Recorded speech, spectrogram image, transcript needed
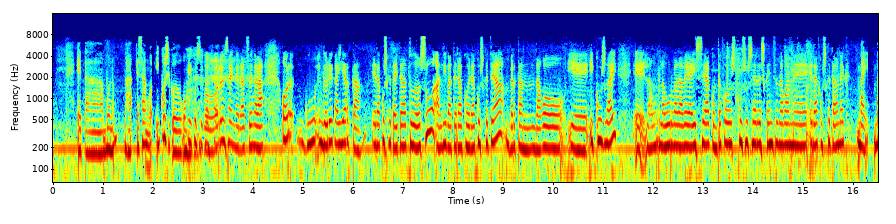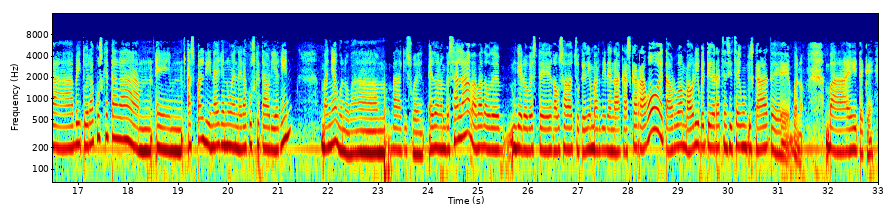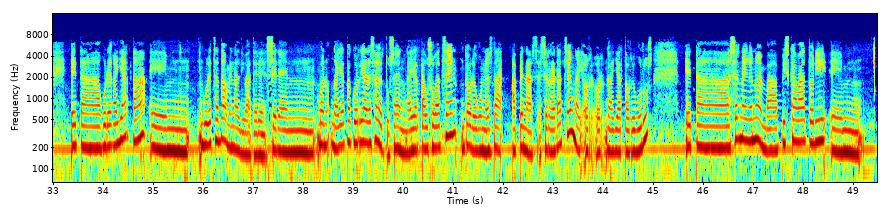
eta, bueno, ba, esango, ikusiko dugu. Ikusiko, horren zain geratzen gara. Hor, gu, geure gaiarta erakusketa iteratu dozu, aldi baterako erakusketea, bertan dago e, ikusgai, e, labur labur badabea izea, kontako eskuzu zer eskaintzen dagoen e, erakusketa honek? Bai, ba, beitu erakusketa da, e, aspaldi nahi genuen erakusketa hori egin, baina, bueno, ba, badakizue, edo non bezala, ba, badaude gero beste gauza batzuk egin bar direnak askarrago, eta orduan, ba, hori beti geratzen zitzaigun pizkat, e, bueno, ba, egiteke. Eta gure gaiarta, e, guretzat da omenaldi bat ere, zeren, bueno, gaiartako herria desagertu zen, gaiarta oso bat zen, gaur egun ez da apenas ezer geratzen, gai, or, or, gaiarta horri buruz, eta zer nahi genuen, ba, pizka bat hori, e,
